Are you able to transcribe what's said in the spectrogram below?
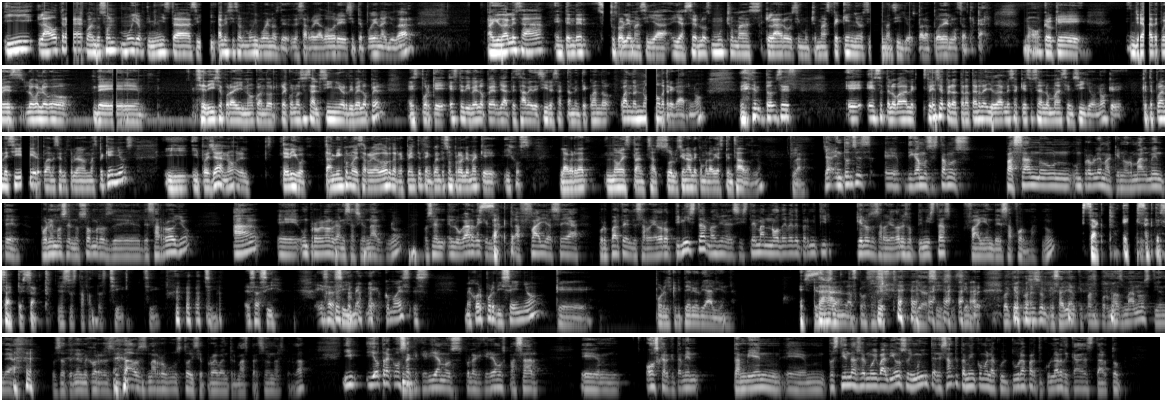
Y la otra, cuando son muy optimistas y tal vez sí son muy buenos desarrolladores y te pueden ayudar, ayudarles a entender sus problemas y, a, hacerlos mucho más claros y mucho más pequeños y sencillos para poderlos atacar. No, creo que ya después, luego, luego de se dice por ahí, ¿no? Cuando reconoces al senior developer, es porque este developer ya te sabe decir exactamente cuándo, cuándo no va a entregar, ¿no? Entonces, eh, eso te lo va a dar la experiencia, pero tratar de ayudarles a que eso sea lo más sencillo, ¿no? Que, que te puedan decir, que puedan hacer los problemas más pequeños y, pues ya, ¿no? te digo, también como desarrollador, de repente te encuentras un problema que, hijos, la verdad no es tan solucionable como lo habías pensado, ¿no? Claro. Ya, entonces, eh, digamos, estamos pasando un, problema que normalmente ponemos en los hombros de desarrollo a eh, un problema organizacional, ¿no? O sea, en, lugar de que la, la, falla sea por parte del desarrollador optimista, más bien el sistema no debe de permitir que los desarrolladores optimistas fallen de esa forma, ¿no? Exacto, exacto, exacto, exacto. Eso está fantástico. Sí, sí, Es así. Es así. ¿Cómo es? Es mejor por diseño que por el criterio de alguien. Exacto. Que las cosas. Ya, sí, sí. Siempre, cualquier proceso empresarial que pase por más manos tiende a, pues, a tener mejores resultados, es más robusto y se prueba entre más personas, ¿verdad? Y, otra cosa que queríamos, por la que queríamos pasar, eh, Oscar, que también, también em, pues tiende a ser muy valioso y muy interesante también como la cultura particular de cada startup,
